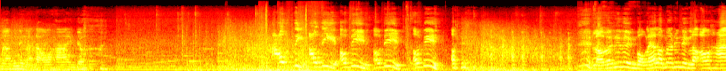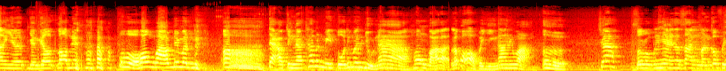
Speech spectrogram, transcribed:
ไม่เอาที่หนึ่งอะเราเอาฮาอย่างเดียวเอาดิเอาดิเอาดิเอาดิเอาดิเอาดิเราไม่เอาที่หนึ่งบอกแล้วเราไม่เอาที่หนึ่งเราเอาฮาอย่างเดียวอย่างเดียวรอบเนี้ยโอ้โหห้องวาร์ปนี่มันแต่เอาจริงนะ ถ้ามันมีตัวที่มันอยู่หน้าห้องวาร์ปอะแล้วก็ออกไปยิงได้นี่หว่า เออ ใช่สรุปง่ายๆสั้นๆมันก็ฟรี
